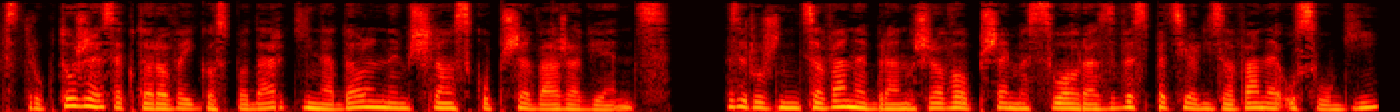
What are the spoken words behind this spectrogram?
W strukturze sektorowej gospodarki na Dolnym Śląsku przeważa więc zróżnicowane branżowo przemysł oraz wyspecjalizowane usługi,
